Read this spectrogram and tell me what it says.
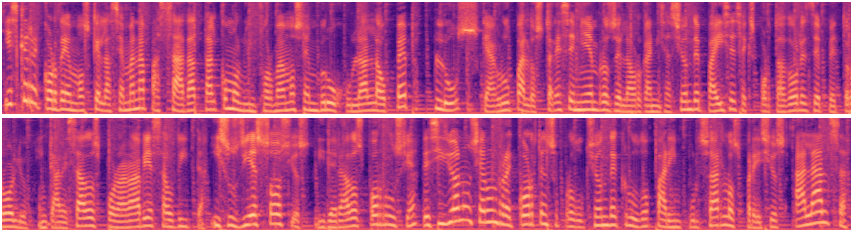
Y es que recordemos que la semana pasada tal como lo informamos en Brújula, la OPEP Plus, que agrupa a los 13 miembros de la Organización de Países Exportadores de Petróleo, encabezados por Arabia Saudita, y sus 10 socios, liderados por Rusia, decidió anunciar un recorte en su producción de crudo para impulsar los precios al alza.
